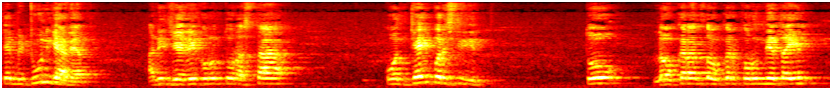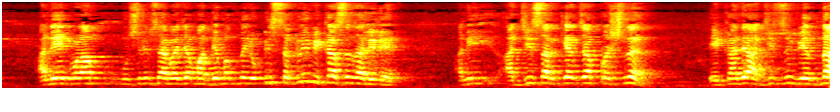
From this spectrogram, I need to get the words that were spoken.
त्या मिटवून घ्याव्यात. आणि जेणेकरून तो रस्ता कोणत्याही परिस्थितीत तो लवकरात लवकर करून देता येईल. अनेक वेळा मुश्रीफ साहेबांच्या माध्यमातून एवढी सगळी विकास झालेली आहेत. आणि आजी सारख्याचा प्रश्न एखाद्या आजीची वेदना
